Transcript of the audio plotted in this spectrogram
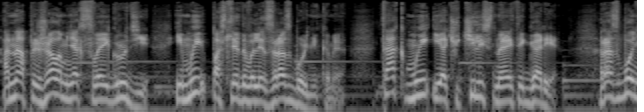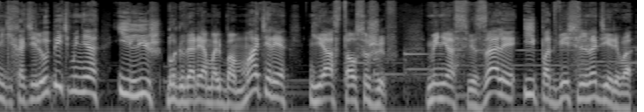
она прижала меня к своей груди, и мы последовали за разбойниками. Так мы и очутились на этой горе. Разбойники хотели убить меня, и лишь благодаря мольбам матери я остался жив. Меня связали и подвесили на дерево,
